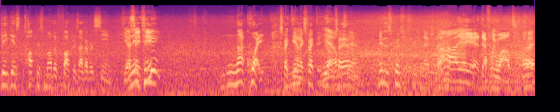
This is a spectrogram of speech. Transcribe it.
biggest, toughest motherfuckers I've ever seen. The And they- to SAT? me- not quite. Expect the unexpected. You yeah, know what I'm saying? almost there. Maybe this Christmas Street connection. Ah, yeah, yeah, definitely wild. All right.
